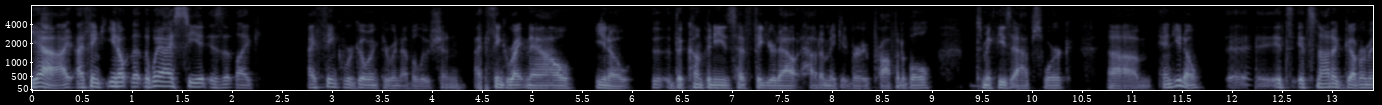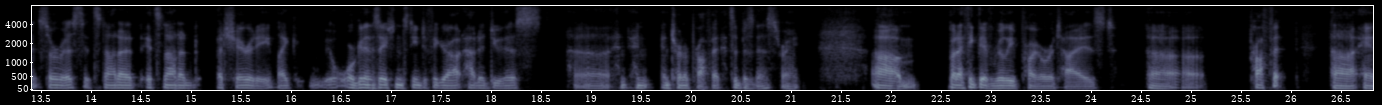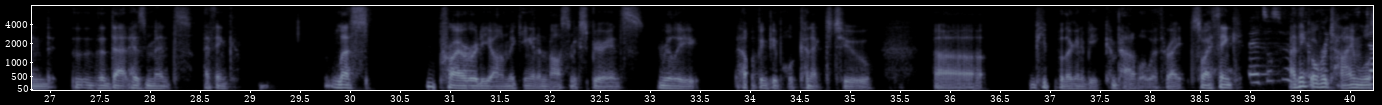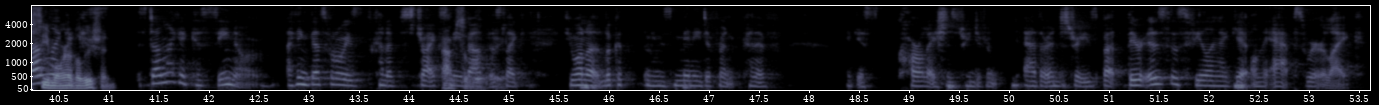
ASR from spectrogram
yeah, I, I think you know the, the way I see it is that like I think we're going through an evolution. I think right now, you know, the, the companies have figured out how to make it very profitable to make these apps work. Um, and you know, it's it's not a government service. It's not a it's not a, a charity. Like organizations need to figure out how to do this uh, and, and, and turn a profit. It's a business right? Um, but i think they've really prioritized uh, profit uh, and th- that has meant i think less priority on making it an awesome experience really helping people connect to uh, people they're going to be compatible with right? So i think i think over time we'll see more evolution it's done like a casino. I think that's what always kind of strikes Absolutely. me about this. Like, if you want to mm-hmm. look at, I mean, there's many different kind of, I guess, correlations between different other industries, but there is this feeling I get on the apps where like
